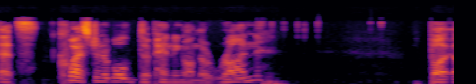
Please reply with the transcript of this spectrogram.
that's questionable depending on the run. But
